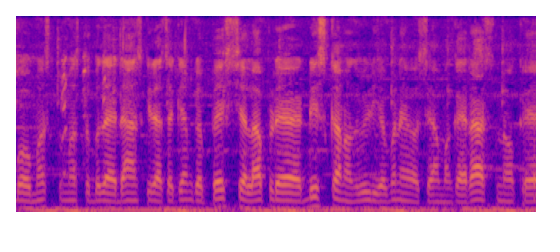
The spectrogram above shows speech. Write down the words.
બહુ મસ્ત મસ્ત બધાએ ડાન્સ કર્યા છે. કેમ કે સ્પેશિયલ આપણે ડિસ્કાનો વીડિયો બનાવ્યો છે. આમાં કાંઈ રાસનો કે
